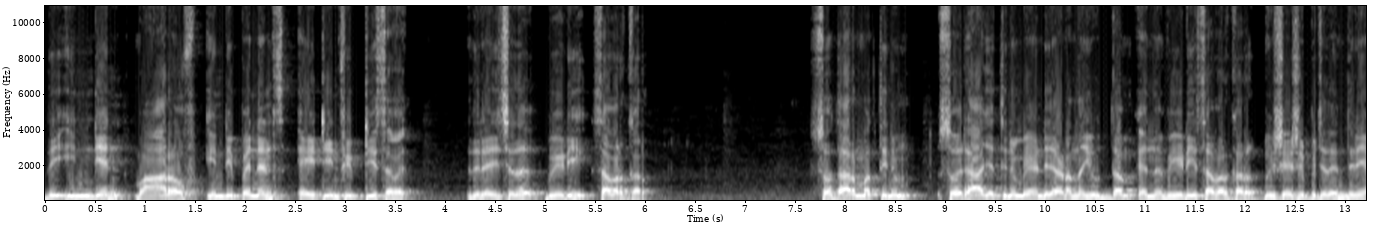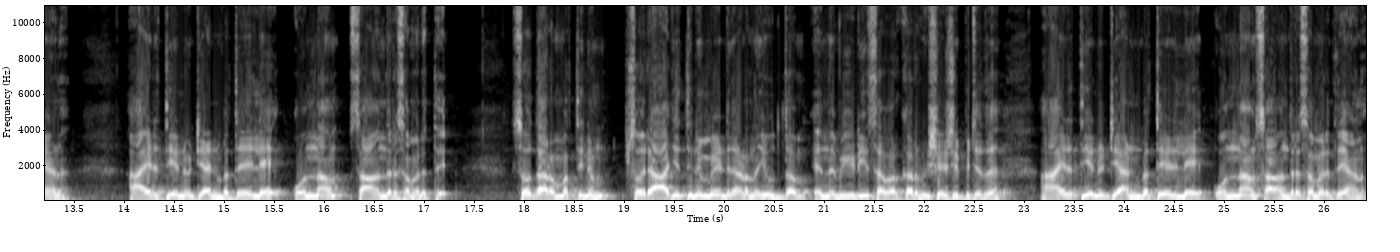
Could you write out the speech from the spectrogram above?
The Indian war of independence eighteen fifty seven. ഇത് രചിച്ചത് വി ഡി സവർക്കർ. സ്വധർമ്മത്തിനും സ്വരാജ്യത്തിനും വേണ്ടി നടന്ന യുദ്ധം എന്ന് വി ഡി സവർക്കർ വിശേഷിപ്പിച്ചത് എന്തിനെയാണ്? ആയിരത്തി എണ്ണൂറ്റി അൻപത്തേഴിലെ ഒന്നാം സ്വാതന്ത്ര്യ സമരത്തെ സ്വധർമ്മത്തിനും സ്വരാജ്യത്തിനും വേണ്ടി നടന്ന യുദ്ധം എന്ന് വി ഡി സവർക്കർ വിശേഷിപ്പിച്ചത് ആയിരത്തി എണ്ണൂറ്റി അൻപത്തേഴിലെ ഒന്നാം സ്വാതന്ത്ര്യ സമരത്തെയാണ്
